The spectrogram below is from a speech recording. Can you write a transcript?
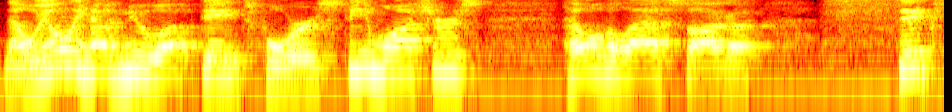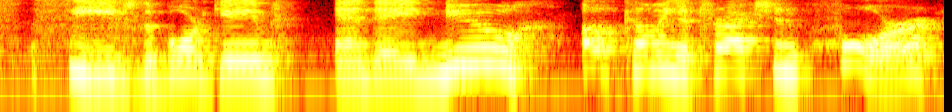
Now we only have new updates for Steamwatchers, Hell the Last Saga, Six Siege, the board game, and a new upcoming attraction for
